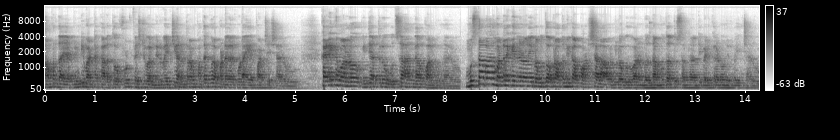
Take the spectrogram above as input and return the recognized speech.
సాంప్రదాయ పిండి వంటకాలతో ఫుడ్ ఫెస్టివల్ నిర్వహించి అనంతరం పతంగుల పండుగను కూడా ఏర్పాటు చేశారు. కార్యక్రమాల్లో విద్యార్థులు ఉత్సాహంగా పాల్గొన్నారు. ముస్తాబాద్ మండల కేంద్రంలోని ప్రభుత్వ ప్రాథమిక పాఠశాల ఆవరణలో గురువారం రోజున ముందస్తు సంక్రాంతి వేడుకలను నిర్వహించారు.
